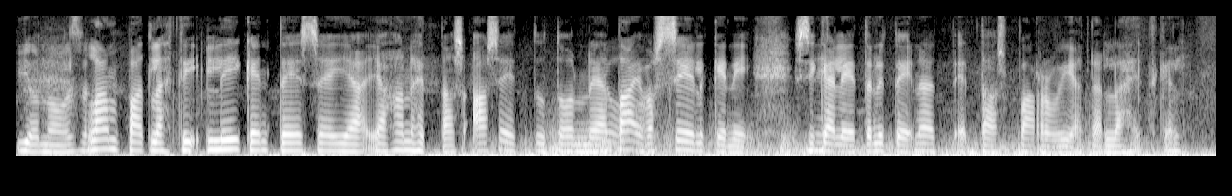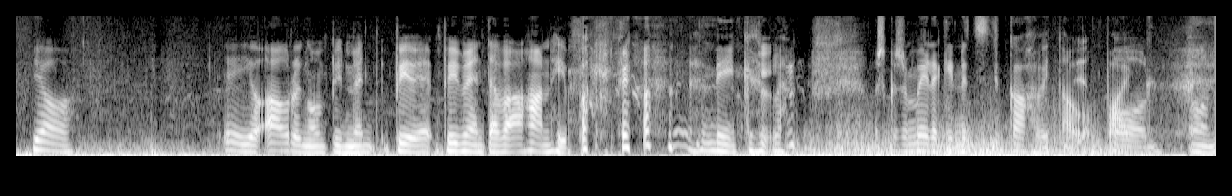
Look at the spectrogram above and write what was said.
Jonossa. Lampaat lähti liikenteeseen ja, ja hanhet taas asettu tonne Joo. ja taivas selkeni sikäli, niin. että nyt ei näy taas parvia tällä hetkellä. Joo. Ei ole auringon pimentävää hanhiparvia. niin kyllä. Olisiko se meilläkin nyt sitten kahvitauon paikka? On, on.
